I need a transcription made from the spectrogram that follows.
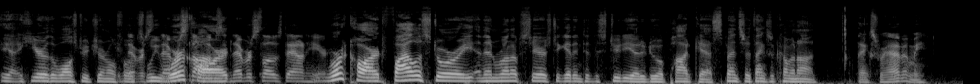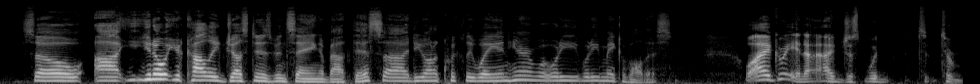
uh, here at the Wall Street Journal, folks. never, we never work stops. hard, It never slows down here. work hard, file a story, and then run upstairs to get into the studio to do a podcast. Spencer, thanks for coming on. Thanks for having me. So, uh, you know what your colleague Justin has been saying about this. Uh, do you want to quickly weigh in here? What, what do you What do you make of all this? Well, I agree, and I I just would to, to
